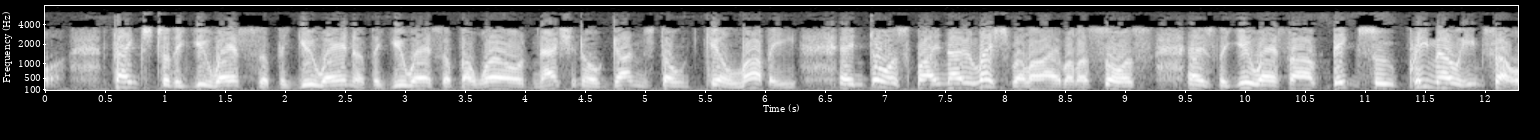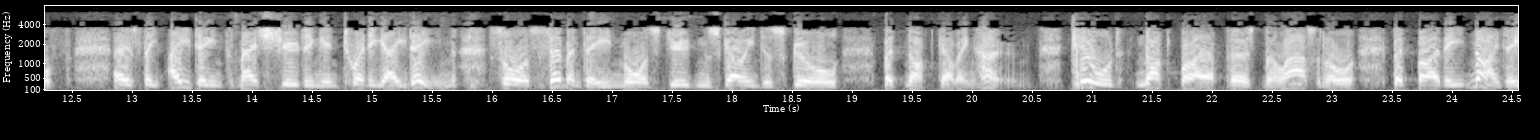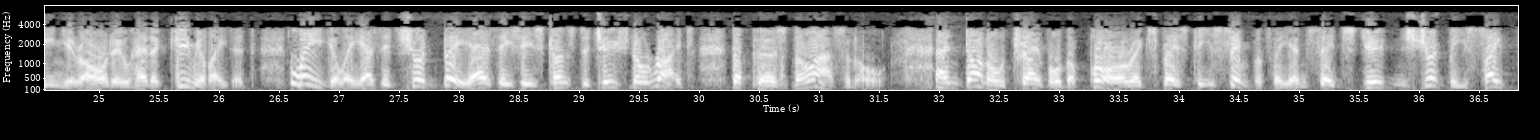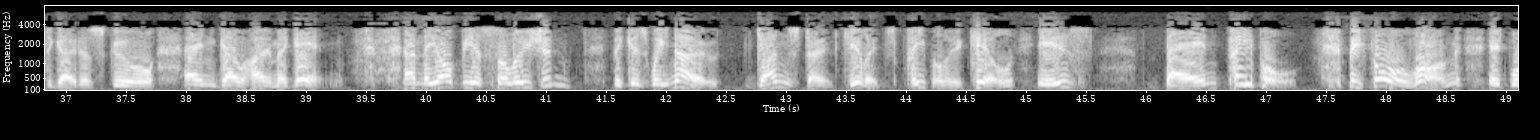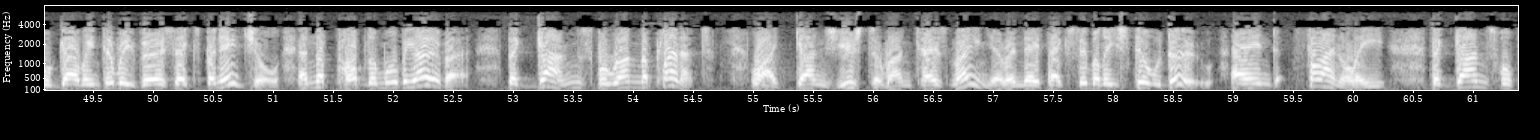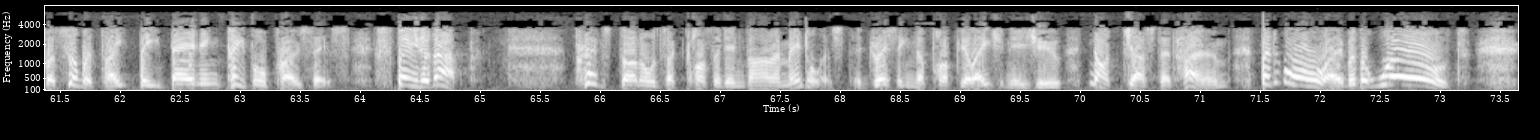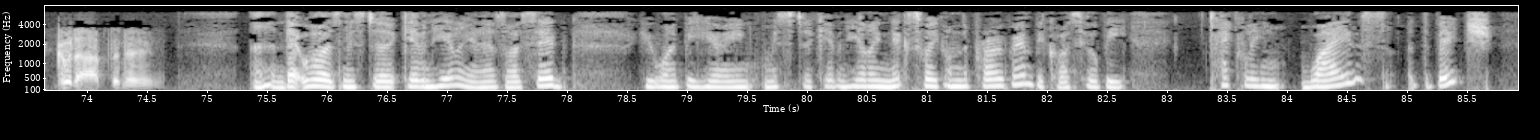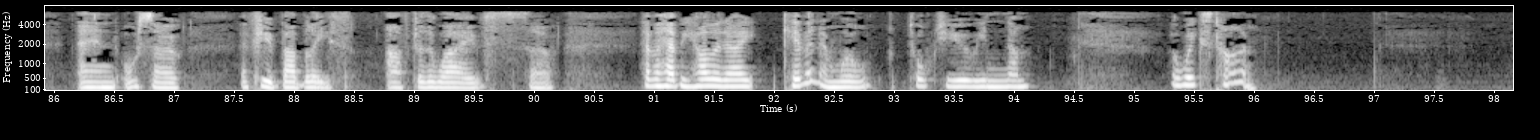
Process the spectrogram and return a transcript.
Thanks to the US of the UN of the US of the World National Guns Don't Kill lobby, endorsed by no less reliable a source as the US of Big Supremo himself, as the 18th mass shooting in 2018 saw 17 more students going to school but not going home. Killed not by a personal arsenal, but by the 19-year-old who had accumulated, legally as it should be, as is his constitutional right, the personal arsenal. And Donald Trample the Poor expressed his sympathy and said students should be safe to go to school and go home again. And the obvious solution, because we know guns don't kill, it's people who kill, is ban people. Before long, it will go into reverse exponential and the problem will be over. The guns will run the planet, like guns used to run Tasmania and their facsimiles still do. And finally, the guns will facilitate the banning people process. Speed it up. Perhaps Donald's a closet environmentalist, addressing the population issue not just at home, but all over the world. Good afternoon. And that was Mr. Kevin Healy. And as I said, you won't be hearing Mr. Kevin Healy next week on the program because he'll be tackling waves at the beach and also a few bubblies after the waves. So have a happy holiday, Kevin, and we'll talk to you in um, a week's time.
